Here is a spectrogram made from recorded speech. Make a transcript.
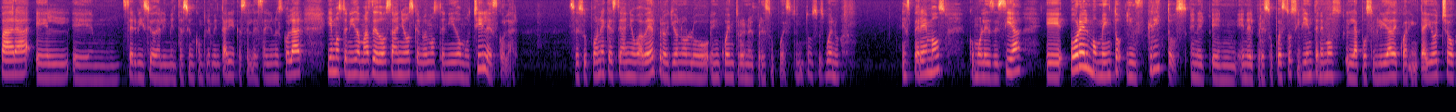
para el em, servicio de alimentación complementaria, que es el desayuno escolar, y hemos tenido más de dos años que no hemos tenido mochila escolar. Se supone que este año va a haber, pero yo no lo encuentro en el presupuesto. Entonces, bueno, esperemos como les decía, eh, por el momento inscritos en el, presupuesto, si bien tenemos la posibilidad de 48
